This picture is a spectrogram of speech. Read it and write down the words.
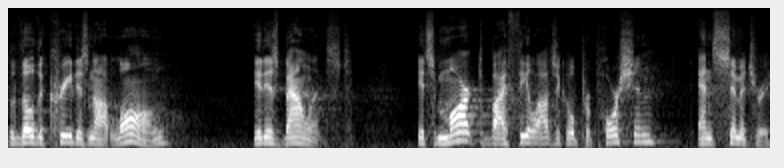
Though the creed is not long, it is balanced. It's marked by theological proportion and symmetry.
